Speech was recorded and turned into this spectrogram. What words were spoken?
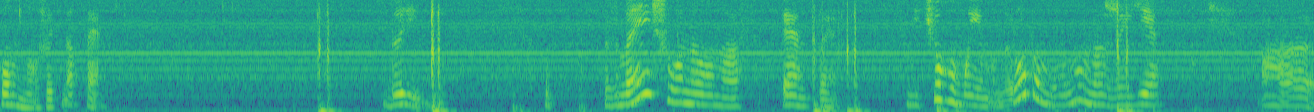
помножить на p дорівнює. Зменшувана у нас НП. Нічого ми йому не робимо, воно у нас вже є а,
